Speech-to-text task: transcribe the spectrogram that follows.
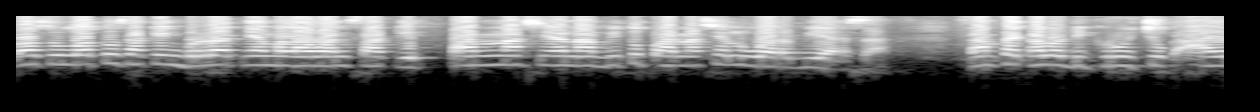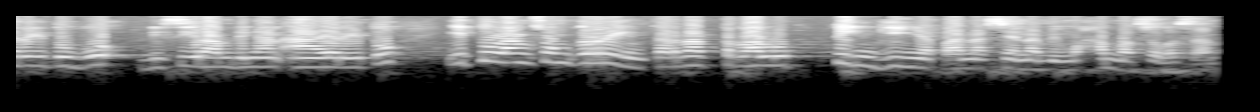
Rasulullah tuh saking beratnya melawan sakit, panasnya Nabi itu panasnya luar biasa. Sampai kalau dikerucuk air itu bu, disiram dengan air itu, itu langsung kering karena terlalu tingginya panasnya Nabi Muhammad SAW.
